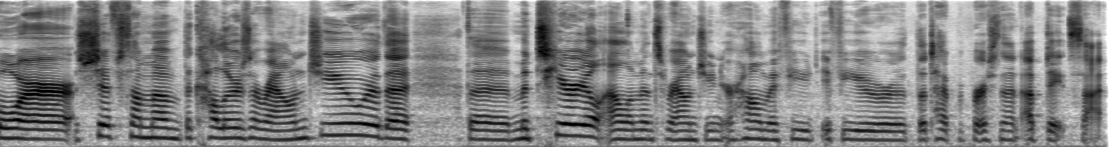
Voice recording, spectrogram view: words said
or shift some of the colors around you or the the material elements around you in your home if you if you're the type of person that updates that.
